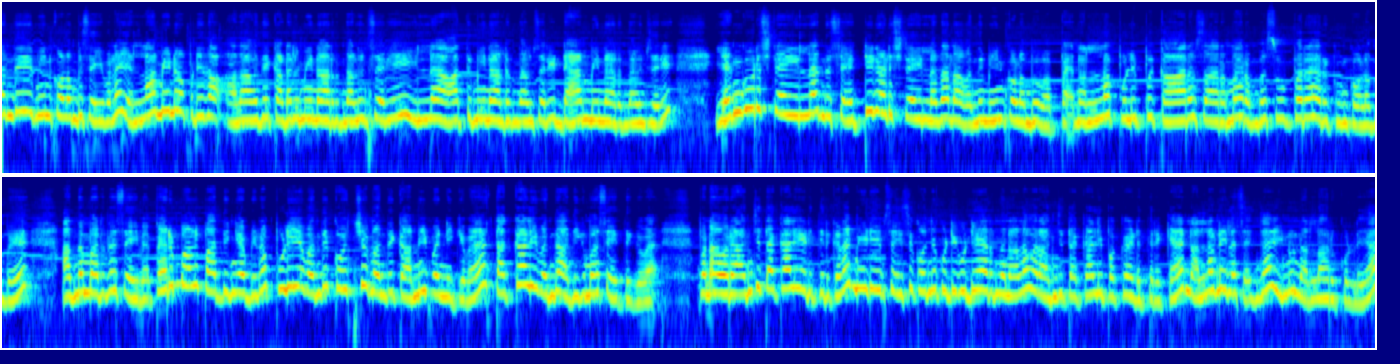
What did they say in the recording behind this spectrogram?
வந்து மீன் குழம்பு செய்வேன்னா எல்லா மீனும் அப்படி தான் அதாவது கடல் மீனாக இருந்தாலும் சரி இல்லை ஆற்று மீனாக இருந்தாலும் சரி டேம் மீனாக இருந்தாலும் சரி எங்கள் ஊர் ஸ்டைலில் இந்த செட்டிநாடு ஸ்டைலில் தான் நான் வந்து மீன் குழம்பு வைப்பேன். நல்லா புளிப்பு காரம் சாரமாக ரொம்ப சூப்பராக இருக்கும் குழம்பு. அந்த மாதிரி தான் செய்வேன். பெரும்பாலும் பார்த்தீங்க அப்படின்னா புளியை வந்து கொஞ்சம் வந்து கம்மி பண்ணிக்குவேன். தக்காளி வந்து அதிகமாக சேர்த்துக்குவேன். இப்போ நான் ஒரு அஞ்சு தக்காளி எடுத்திருக்கேன்னா மீடியம் சைஸு கொஞ்சம் குட்டி குட்டியாக இருந்தனால ஒரு அஞ்சு தக்காளி பக்கம் எடுத்திருக்கேன். நல்லெண்ணெயில் செஞ்சால் இன்னும் நல்லா இருக்கும் இல்லையா?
